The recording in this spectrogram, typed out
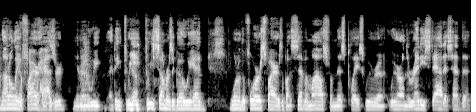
not only a fire hazard. You know, we I think three yeah. three summers ago we had one of the forest fires about seven miles from this place. We were we were on the ready status, had the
